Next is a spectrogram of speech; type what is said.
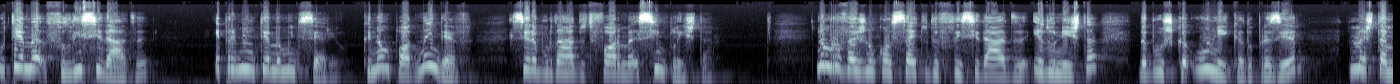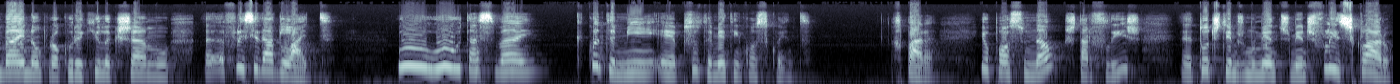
O tema felicidade é para mim um tema muito sério, que não pode nem deve ser abordado de forma simplista. Não me revejo num conceito de felicidade hedonista, da busca única do prazer, mas também não procuro aquilo a que chamo a felicidade light. Uh, uh, está-se bem, que quanto a mim é absolutamente inconsequente. Repara, eu posso não estar feliz, eh, todos temos momentos menos felizes, claro,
